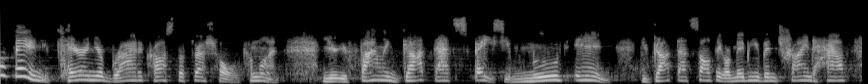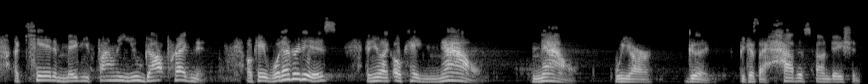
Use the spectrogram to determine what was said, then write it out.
Oh man, you're carrying your bride across the threshold. Come on. You, you finally got that space. You moved in. You got that salty. Or maybe you've been trying to have a kid and maybe finally you got pregnant. Okay, whatever it is. And you're like, okay, now, now we are good because I have this foundation.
